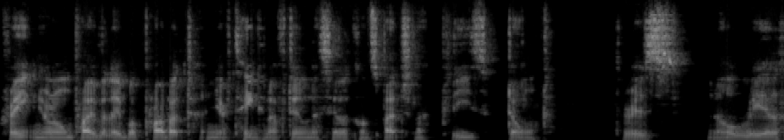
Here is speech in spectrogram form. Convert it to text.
creating your own private label product and you're thinking of doing a silicone spatula, please don't. There is no real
